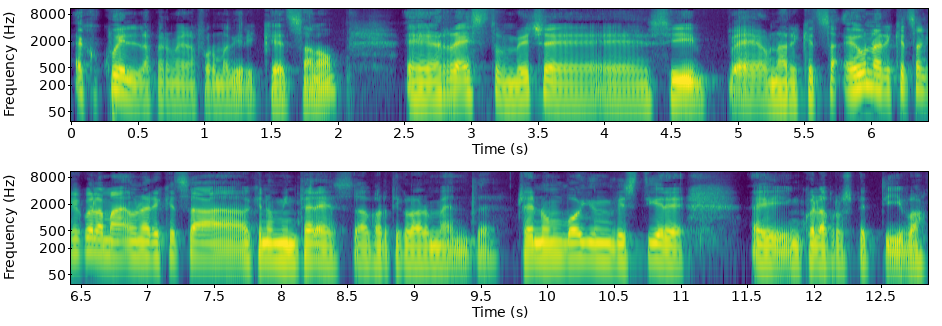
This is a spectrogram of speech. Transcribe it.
Ecco, quella per me è la forma di ricchezza, no? E il resto invece, eh, sì, è una ricchezza, è una ricchezza anche quella, ma è una ricchezza che non mi interessa particolarmente, cioè non voglio investire eh, in quella prospettiva.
